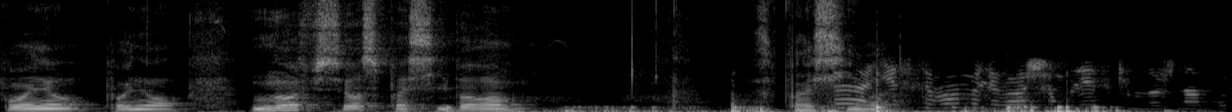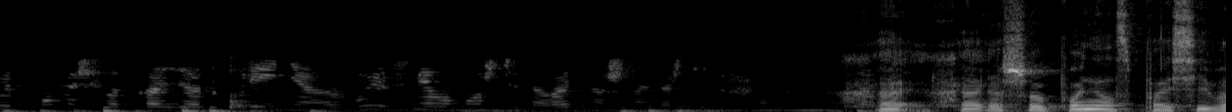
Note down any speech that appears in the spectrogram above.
понял, понял. Ну все, спасибо вам. Спасибо. Да, если вам или вашим близким нужна будет помощь в отказе от курения, вы смело можете давать наш номер телефона. Ха- Хорошо, понял, спасибо.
